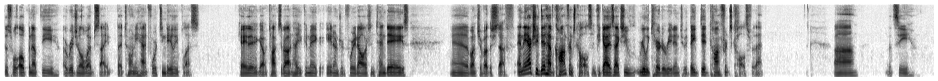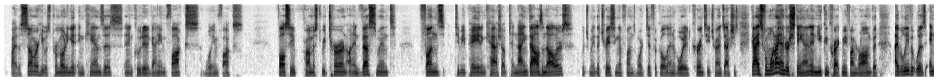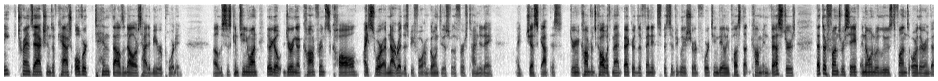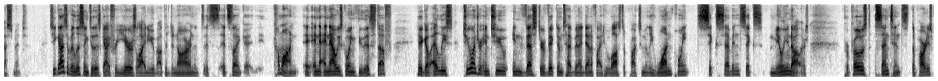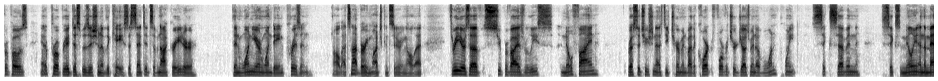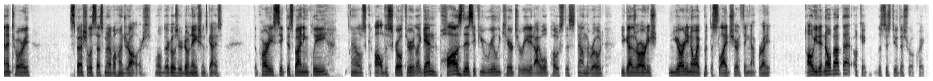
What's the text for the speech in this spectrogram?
this will open up the original website that Tony had, 14 Daily Plus. Okay, there you go. Talks about how you can make $840 in 10 days and a bunch of other stuff. And they actually did have conference calls. If you guys actually really care to read into it, they did conference calls for that. Uh, let's see by the summer, he was promoting it in Kansas and included a guy named Fox, William Fox. Falsely promised return on investment, funds to be paid in cash up to $9,000, which made the tracing of funds more difficult and avoided currency transactions. Guys, from what I understand, and you can correct me if I'm wrong, but I believe it was any transactions of cash over $10,000 had to be reported. Uh, let's just continue on. There we go. During a conference call, I swear I've not read this before. I'm going through this for the first time today. I just got this. During a conference call with Matt Becker, the defendant specifically assured 14dailyplus.com investors that their funds were safe and no one would lose funds or their investment. So you guys have been listening to this guy for years lie to you about the dinar, and it's it's, it's like, uh, come on. And, and now he's going through this stuff. Here you go. At least 202 investor victims have been identified who lost approximately $1.676 million. Proposed sentence. The parties propose an appropriate disposition of the case, a sentence of not greater than one year and one day in prison. Well, that's not very much considering all that. Three years of supervised release, no fine, restitution as determined by the court, forfeiture judgment of 1.676 million, and the mandatory special assessment of $100. Well, there goes your donations, guys. The parties seek this binding plea. I'll just, I'll just scroll through it. Again, pause this if you really care to read it. I will post this down the road. You guys are already, you already know I put the SlideShare thing up, right? Oh, you didn't know about that? Okay, let's just do this real quick.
